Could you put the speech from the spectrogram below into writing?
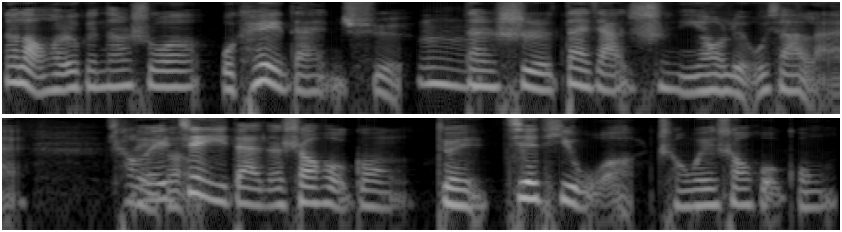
那老头就跟他说：“我可以带你去，嗯，但是代价是你要留下来，成为这一代的烧火工。对，接替我成为烧火工，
